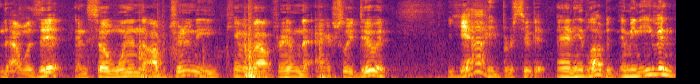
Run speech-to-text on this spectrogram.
that was it. And so when the opportunity came about for him to actually do it yeah he pursued it and he loved it i mean even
